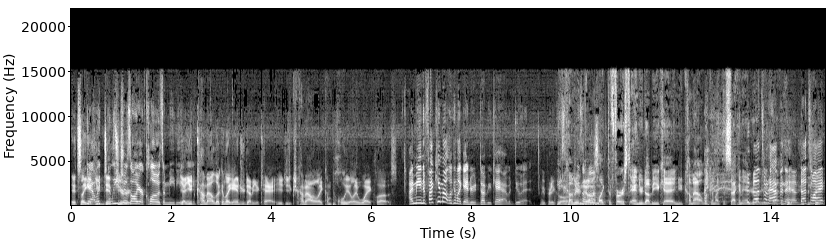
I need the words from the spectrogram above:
it's like yeah, if you like dipped bleaches your all your clothes immediately. yeah, you'd come out looking like Andrew WK. You'd, you'd come out like completely white clothes. I mean, if I came out looking like Andrew WK, I would do it. It'd be pretty cool. come Your in nose- on like the first Andrew WK, and you'd come out looking like the second Andrew. That's what WK. happened to him. That's why.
